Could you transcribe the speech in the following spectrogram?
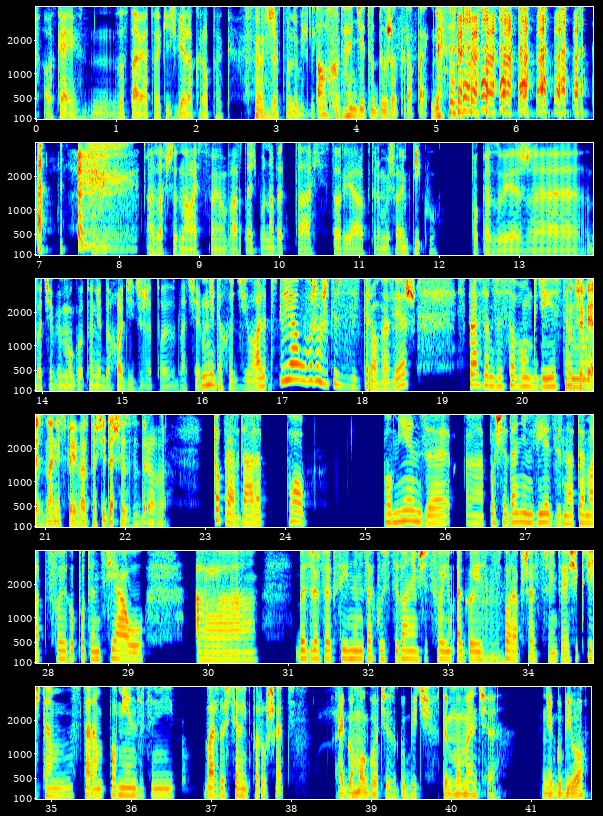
Okej, okay. zostawia to jakiś wielokropek, że polubisz być Och, będzie tu dużo kropek. A zawsze znałaś swoją wartość? Bo nawet ta historia, o której mówisz o Empiku, pokazuje, że do ciebie mogło to nie dochodzić, że to jest dla ciebie. Nie dochodziło, ale to ja uważam, że to jest zdrowe, wiesz? Sprawdzam ze sobą, gdzie jestem. Znaczy wiesz, znanie swojej wartości też jest zdrowe. To prawda, ale po, pomiędzy e, posiadaniem wiedzy na temat swojego potencjału, a bezrefleksyjnym zachłystywaniem się swoim ego jest mm. spora przestrzeń. To ja się gdzieś tam staram pomiędzy tymi wartościami poruszać. Ego mogło cię zgubić w tym momencie. Nie gubiło?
